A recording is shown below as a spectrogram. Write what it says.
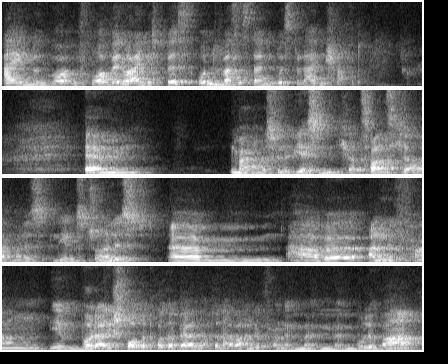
eigenen Worten vor, wer du eigentlich bist und Mhm. was ist deine größte Leidenschaft? Ähm, mein Name ist Philipp Jessen. Ich war 20 Jahre lang meines Lebens Journalist. Ähm, habe angefangen, im, wollte eigentlich Sportreporter werden, habe dann aber angefangen im, im, im Boulevard,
